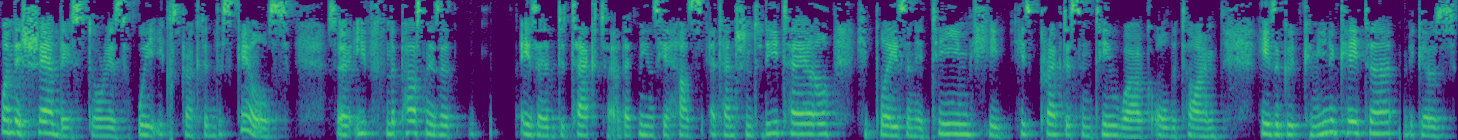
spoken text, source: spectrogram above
when they shared these stories, we extracted the skills. So if the person is a is a detector. That means he has attention to detail. He plays in a team. He, he's practicing teamwork all the time. He's a good communicator because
